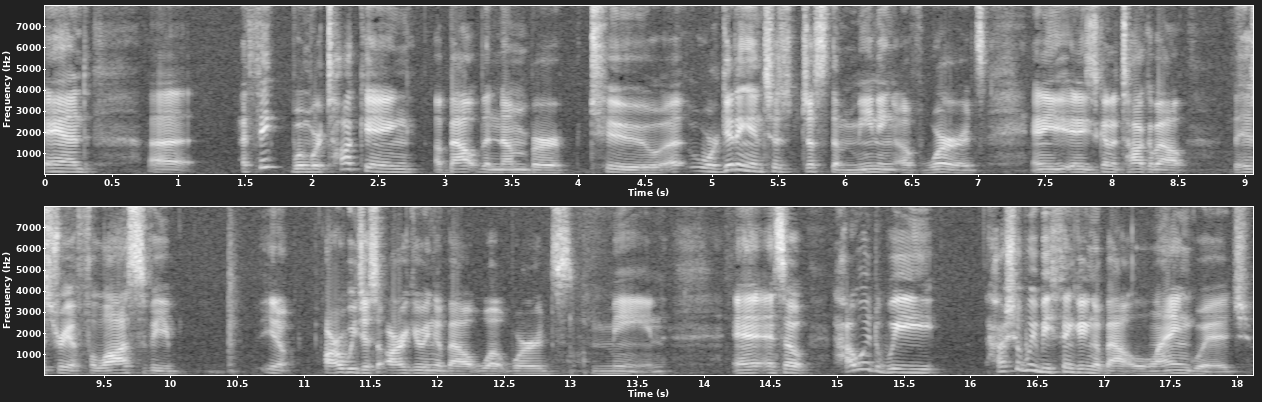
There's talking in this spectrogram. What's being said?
and uh, I think when we're talking about the number two, uh, we're getting into just the meaning of words, and, he, and he's going to talk about the history of philosophy. You know, are we just arguing about what words mean? And, and so, how would we, how should we be thinking about language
